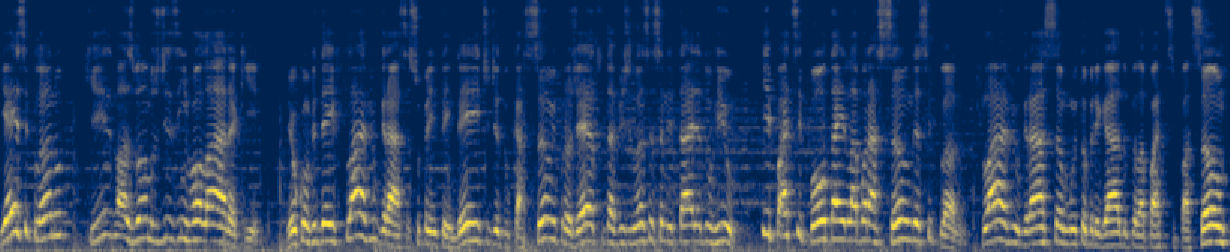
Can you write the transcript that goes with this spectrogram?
E é esse plano que nós vamos desenrolar aqui. Eu convidei Flávio Graça, superintendente de Educação e Projetos da Vigilância Sanitária do Rio, e participou da elaboração desse plano. Flávio Graça, muito obrigado pela participação.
